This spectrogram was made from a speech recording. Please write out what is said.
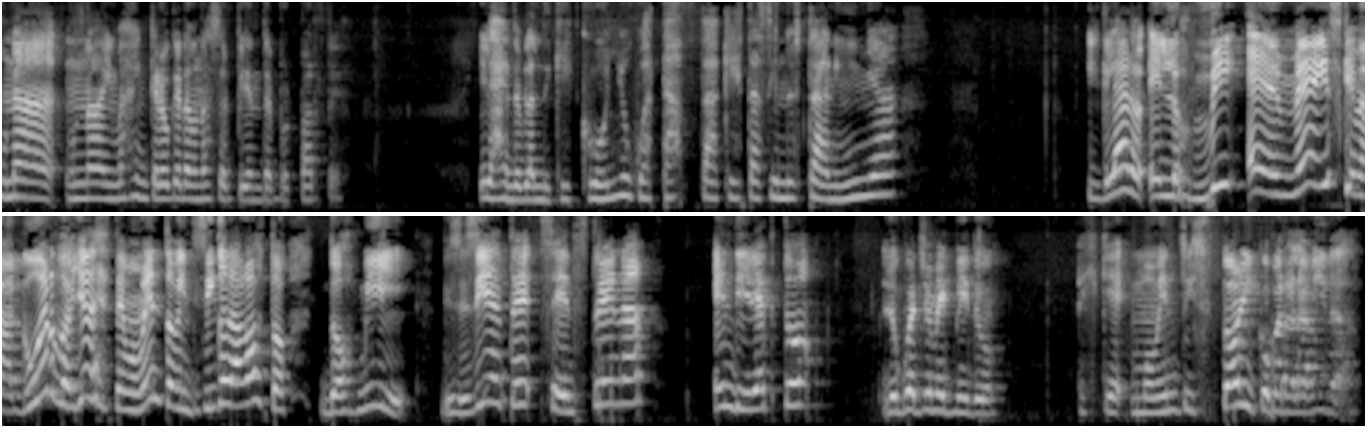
Una, una imagen creo que era de una serpiente por parte. Y la gente en de, ¿qué coño? ¿What the fuck? ¿Qué está haciendo esta niña? Y claro, en los VMAs, que me acuerdo yo de este momento, 25 de agosto 2017, se estrena en directo Look What You Made Me Do. Es que momento histórico para la vida.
